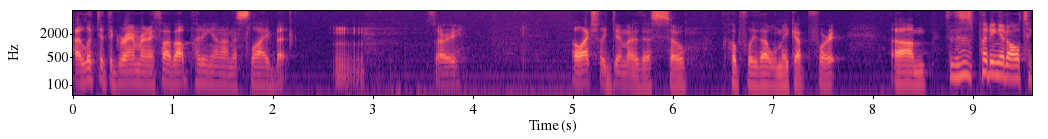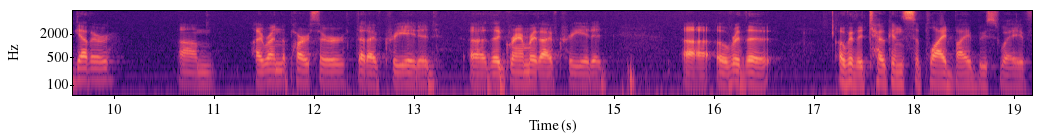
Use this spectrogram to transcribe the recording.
I looked at the grammar and I thought about putting it on a slide, but mm, sorry. I'll actually demo this, so hopefully that will make up for it. Um, so this is putting it all together. Um, I run the parser that I've created, uh, the grammar that I've created uh, over, the, over the tokens supplied by Boost.Wave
